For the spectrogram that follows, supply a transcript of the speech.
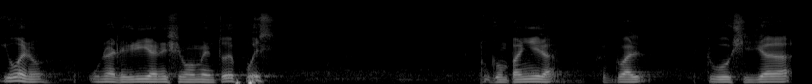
Y bueno, una alegría en ese momento. Después, mi compañera actual estuvo exiliada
